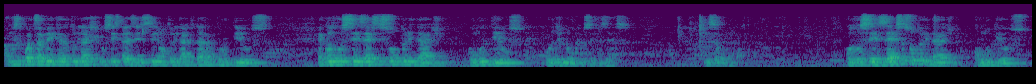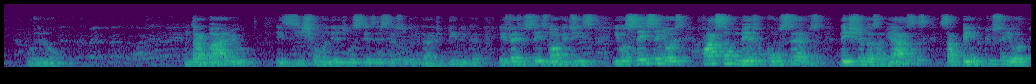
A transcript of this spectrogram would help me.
Como você pode saber que a autoridade que você está exercendo é uma autoridade dada por Deus? É quando você exerce sua autoridade como Deus ordenou que você fizesse. Esse é o ponto. Quando você exerce a sua autoridade como Deus ordenou. Um trabalho, existe uma maneira de você exercer a sua autoridade bíblica. Efésios 6, 9 diz: E vocês, senhores, façam o mesmo com os servos, deixando as ameaças, sabendo que o Senhor,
